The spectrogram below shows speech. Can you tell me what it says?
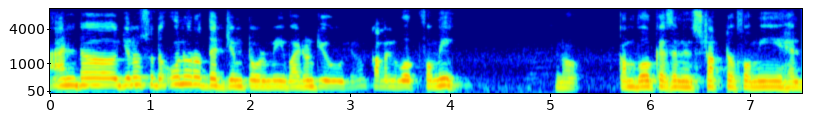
And uh, you know so the owner of that gym told me why don't you you know come and work for me? You know come work as an instructor for me help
